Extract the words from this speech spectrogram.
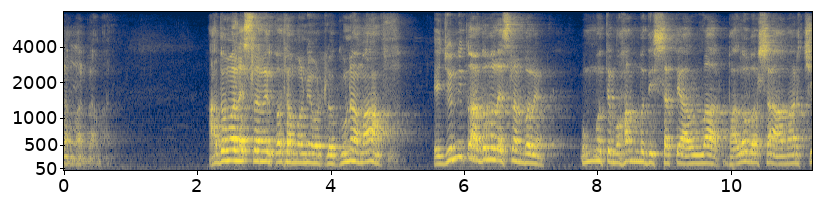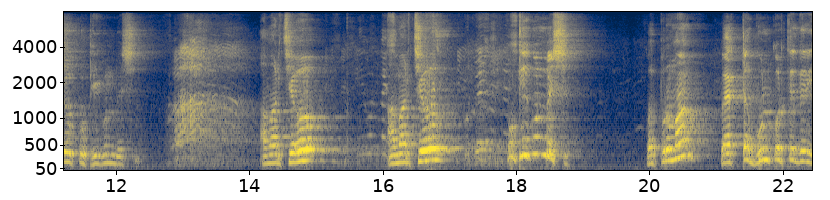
নামান নামান। আদম আল ইসলামের কথা মনে উঠল গুনা মাফ। এই জন্যই তো আদম আল ইসলাম বলেন উম্মতে মোহাম্মদের সাথে আল্লাহ ভালোবাসা আমার চেয়েও কোটি গুণ বেশি। আমার চেয়েও আমার চেয়েও কোটি গুণ বেশি। প্রমাণ? একটা ভুল করতে দেরি,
